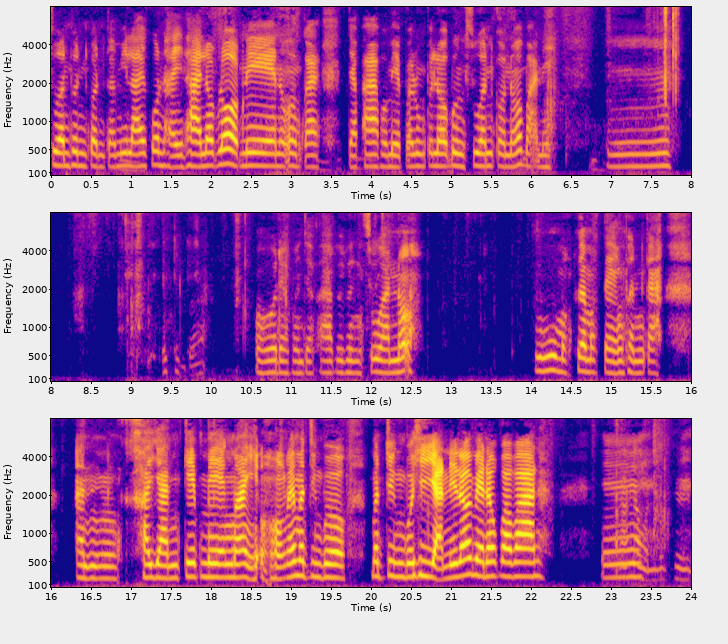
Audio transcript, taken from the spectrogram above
ส่วนเพิ่นก่อนก็มีหลายคนให้ถ่ายรอบๆแน่น้องออมก็จะพาพ่อแม่ไปลงไปรอเบิ่งส่วนก่อนเนาะบัดนี้อืมโอ้เดี๋ยวเพิ่นจะพาไปเบิ่งส่วนเนาะอู้มักเขือมักแตงเพิ่นก็อันขยันเก็บแมงไม้ออกได้มันจึงเบ่มันจึงบ่เหี่ยนนี่เด้อแม่ดอกปลาบ้านเออมก็คืน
